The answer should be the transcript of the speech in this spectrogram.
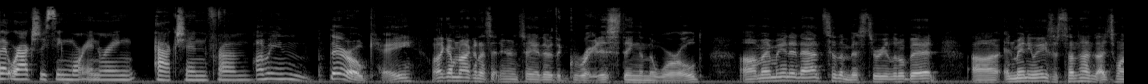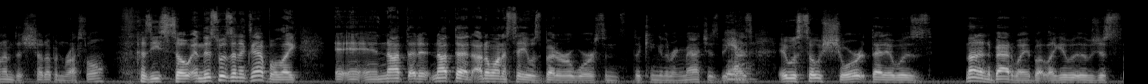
that we're actually seeing more in ring action from. I mean, they're okay. Like, I'm not going to sit here and say they're the greatest thing in the world. Um, I mean, it adds to the mystery a little bit. Uh, in many ways, sometimes I just want him to shut up and wrestle because he's so. And this was an example, like, and- and not that it, not that I don't want to say it was better or worse than the King of the Ring matches because Yeah. it was so short that it was not in a bad way, but like it was, it was just.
